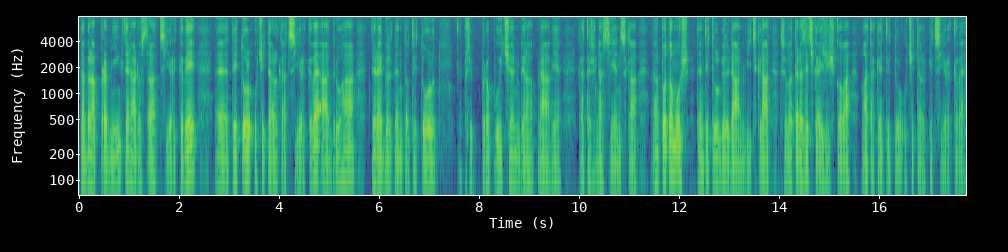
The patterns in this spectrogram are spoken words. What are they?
Ta byla první, která dostala v církvi titul učitelka církve a druhá, které byl tento titul propůjčen, byla právě Kateřina Sienská. Potom už ten titul byl dán víckrát, třeba Terezička Ježíškova má také titul učitelky církve.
